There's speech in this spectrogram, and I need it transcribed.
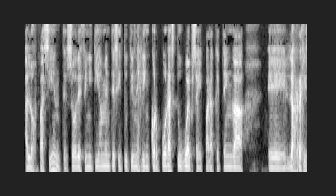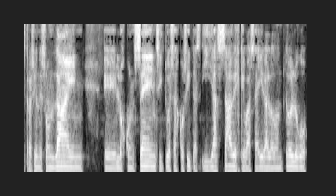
a los pacientes o definitivamente si tú tienes, le incorporas tu website para que tenga eh, las registraciones online, eh, los consents y todas esas cositas y ya sabes que vas a ir al odontólogo,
